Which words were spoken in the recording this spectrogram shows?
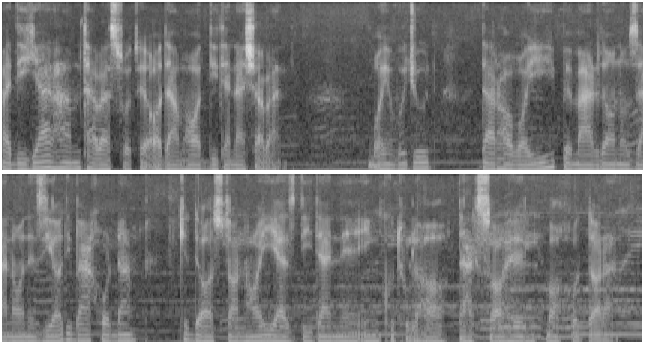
و دیگر هم توسط آدم ها دیده نشوند. با این وجود در هوایی به مردان و زنان زیادی برخوردم که داستانهایی از دیدن این کتوله ها در ساحل با خود دارند.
